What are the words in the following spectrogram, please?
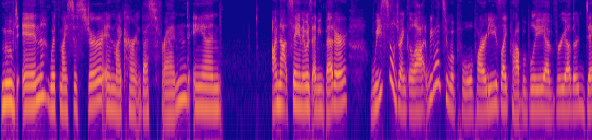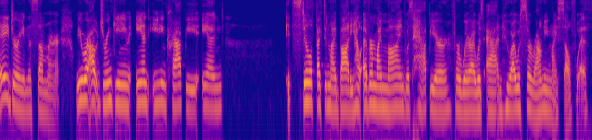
Moved in with my sister and my current best friend. And I'm not saying it was any better. We still drank a lot. We went to a pool parties like probably every other day during the summer. We were out drinking and eating crappy. And it still affected my body. However, my mind was happier for where I was at and who I was surrounding myself with.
